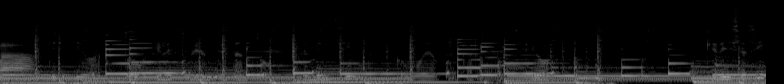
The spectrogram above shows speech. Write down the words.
va, dirigido a todo aquel estudiante tanto de medicina como de otra carrera exterior que dice así.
